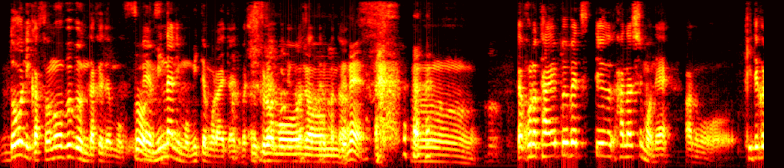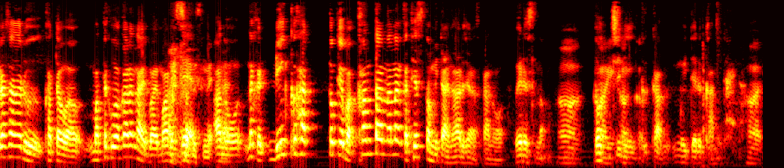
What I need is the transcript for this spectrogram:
どうにかその部分だけでも、ね、みんなにも見てもらいたいとか、プロモーションでね。うん。このタイプ別っていう話もね、あの、聞いてくださる方は全くわからない場合もあるんで、そうですねあの、なんかリンク貼っとけば簡単ななんかテストみたいなのあるじゃないですか、あの、ウェルスの。あどっちに行くか、向いてるかみたいな。はい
